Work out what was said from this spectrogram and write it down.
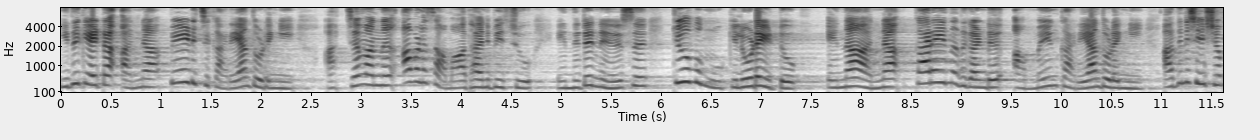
ഇത് കേട്ട അന്ന പേടിച്ച് കരയാൻ തുടങ്ങി. അച്ഛൻ വന്ന് അവളെ സമാധാനിപ്പിച്ചു. എന്നിട്ട് നേഴ്സ് ട്യൂബ് മൂക്കിലൂടെ ഇട്ടു. എന്നാ അന്ന കരയുന്നത് കണ്ട് അമ്മയും കരയാൻ തുടങ്ങി. അതിനുശേഷം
